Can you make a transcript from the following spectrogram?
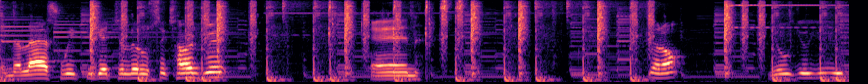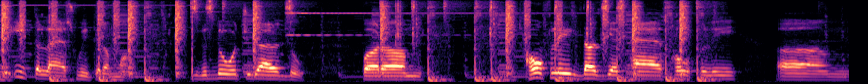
In the last week, you get your little 600 and you know, you you you, you can eat the last week of the month. You can do what you gotta do, but um, hopefully it does get passed. Hopefully, um,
